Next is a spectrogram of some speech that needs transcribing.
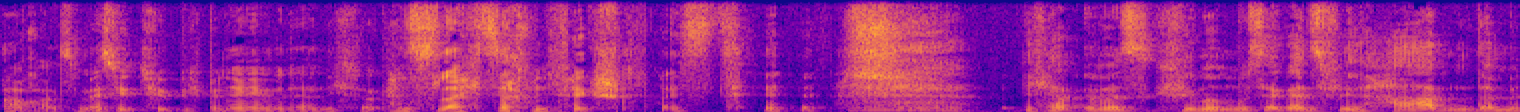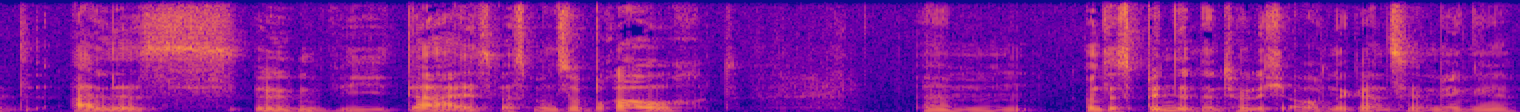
auch als Messi-Typ, ich bin ja jemand, der nicht so ganz leicht Sachen wegschmeißt. ich habe immer das Gefühl, man muss ja ganz viel haben, damit alles irgendwie da ist, was man so braucht. Ähm, und das bindet natürlich auch eine ganze Menge,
